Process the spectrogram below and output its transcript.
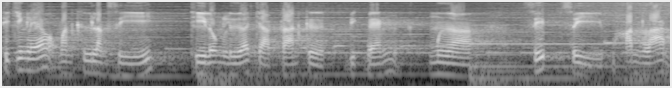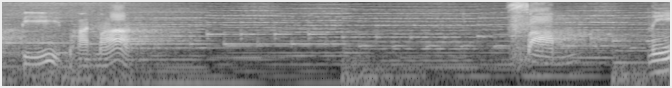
ที่จริงแล้วมันคือลังสีที่ลงเหลือจากการเกิดบิ๊กแบงเมื่อสิ 4,000 ล้านปีผ่านมาสามนี้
